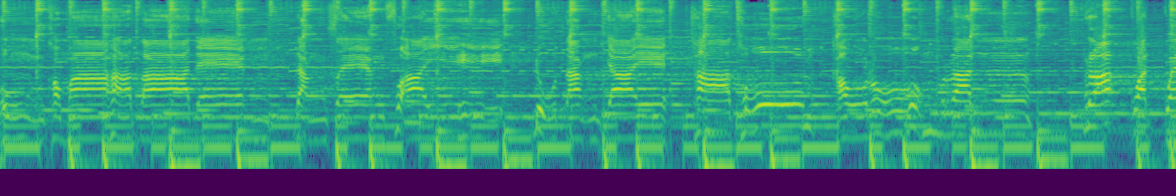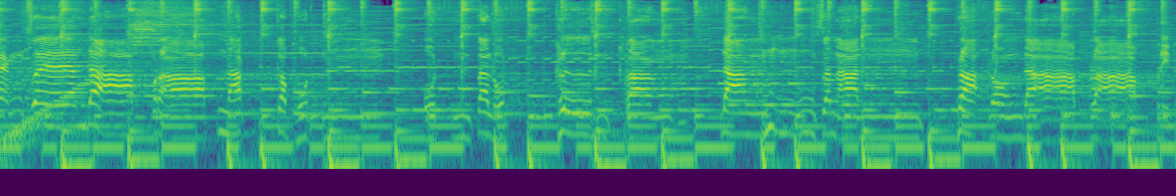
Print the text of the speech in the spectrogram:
พุ่งเข้ามาตาแดง ดังแสงไฟ ดูตั้งใจท่าโถมเข้าโรมรัน พระกวัดแกว่งแสงดาบปราบนักกระพุทธอุดตลุดคลื่นคลัง ดังสนันพระลงดาบปราบปลิด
